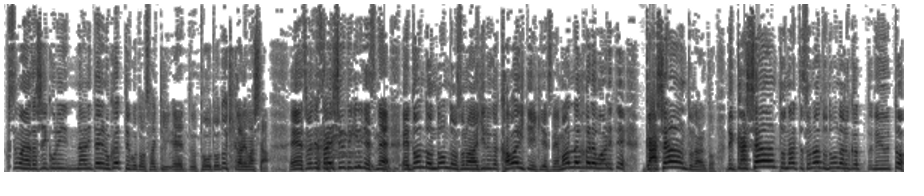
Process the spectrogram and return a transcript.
くすま優しい子になりたいのかっていうことをさっき、えっと、とうとうと聞かれました。えそれで最終的にですね、えどんどんどんどんそのアヒルが乾いていきですね、真ん中から割れて、ガシャーンとなると。で、ガシャーンとなって、その後どうなるかというと、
